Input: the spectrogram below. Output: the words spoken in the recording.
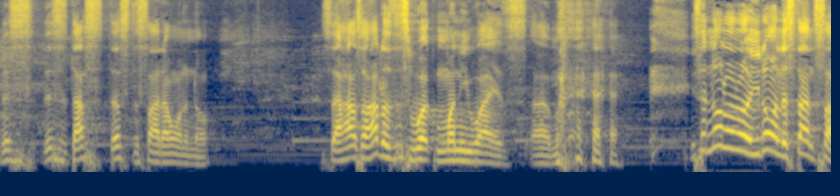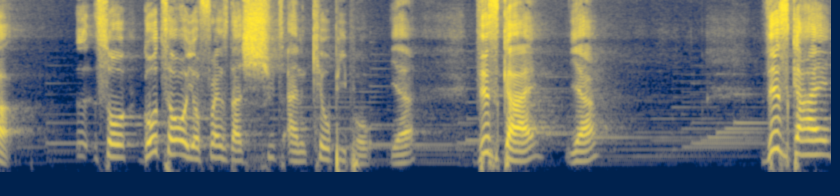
this, this is, that's, that's the side I want to know. So how, so how does this work money wise? Um, he said, No, no, no, you don't understand, sir. So go tell all your friends that shoot and kill people, yeah? This guy, yeah? This guy,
